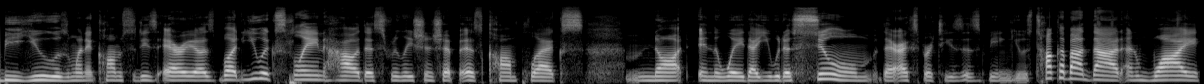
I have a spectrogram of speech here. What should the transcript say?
be used when it comes to these areas. But you explain how this relationship is complex, not in the way that you would assume their expertise is being used. Talk about that and why.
